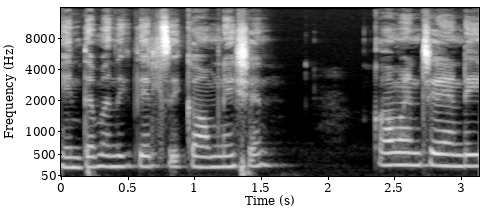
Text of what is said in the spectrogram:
ఎంతమందికి తెలిసి కాంబినేషన్? కామెంట్ చేయండి.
